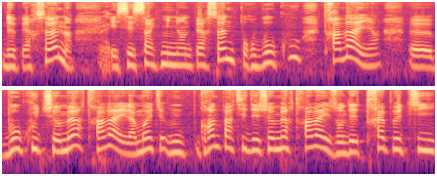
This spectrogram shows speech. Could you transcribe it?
de personnes. Et ces 5 millions de personnes, pour beaucoup, travaillent. Hein. Euh, beaucoup de chômeurs travaillent. La moitié, une grande partie des chômeurs travaillent. Ils ont des très petits,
